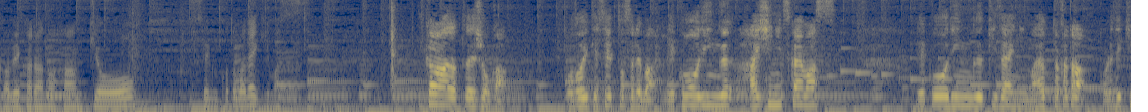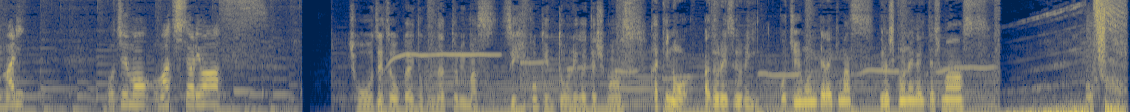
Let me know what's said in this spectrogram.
壁からの反響を防ぐことができます。いかがだったでしょうか？届いてセットすればレコーディング配信に使えますレコーディング機材に迷った方これで決まりご注文お待ちしております超絶お買い得になっております。ぜひご検討お願いいたします。下記のアドレスよりご注文いただきます。よろしくお願いいたします。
